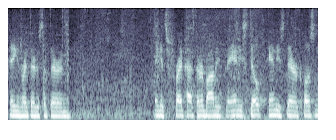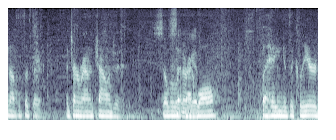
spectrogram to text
Hagen's right there to sit there and and gets right past everybody. But Andy's still Andy's there close enough to sit there and turn around and challenge it. Silver with the back it. wall. But Hagen gets it cleared.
